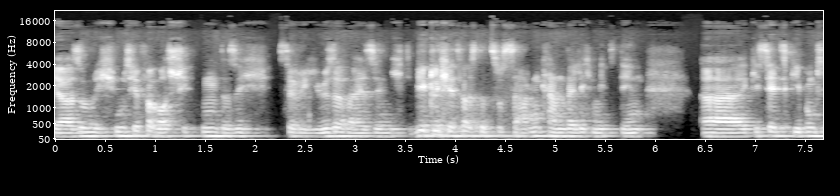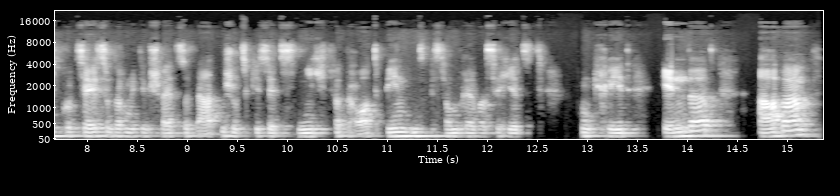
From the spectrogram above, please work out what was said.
Ja, also ich muss hier vorausschicken, dass ich seriöserweise nicht wirklich etwas dazu sagen kann, weil ich mit dem äh, Gesetzgebungsprozess und auch mit dem Schweizer Datenschutzgesetz nicht vertraut bin, insbesondere was sich jetzt konkret ändert. Aber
